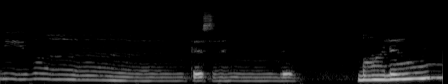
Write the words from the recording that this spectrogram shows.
निवांत संग मालवून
